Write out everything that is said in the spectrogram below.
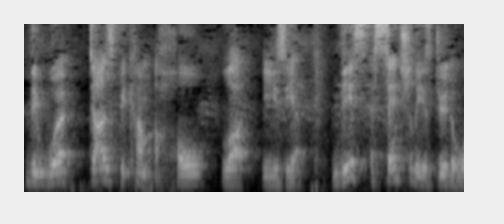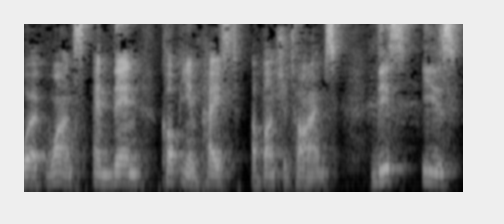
the work does become a whole lot easier. This essentially is do the work once and then copy and paste a bunch of times. This is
